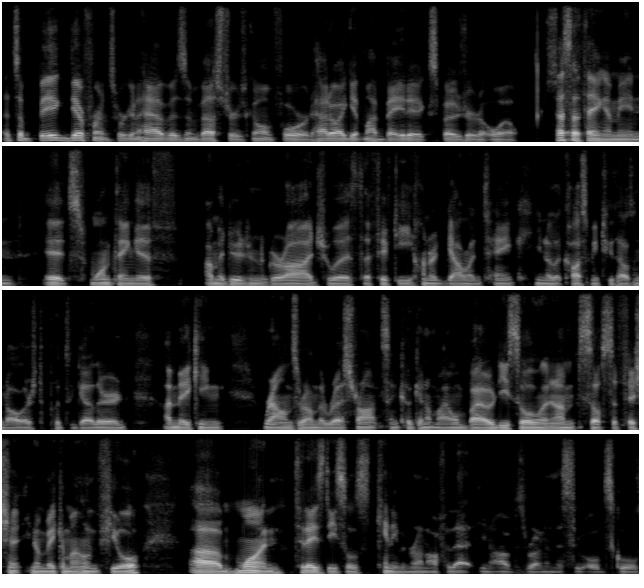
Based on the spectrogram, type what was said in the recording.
That's a big difference we're going to have as investors going forward. How do I get my beta exposure to oil? So, that's the thing. I mean, it's one thing if I'm a dude in a garage with a 50, 100 gallon tank, you know, that cost me $2,000 to put together. And I'm making rounds around the restaurants and cooking up my own biodiesel and I'm self sufficient, you know, making my own fuel. Um, one, today's diesels can't even run off of that. You know, I was running this through old school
